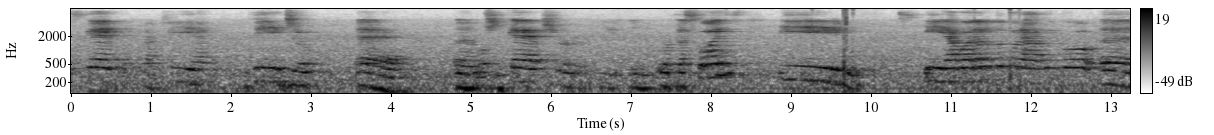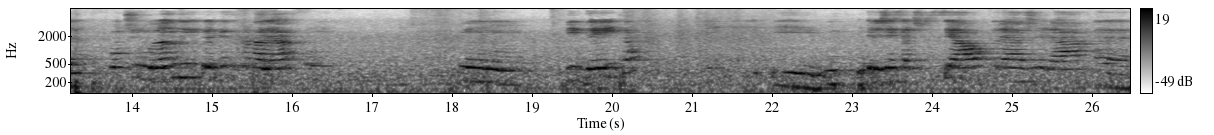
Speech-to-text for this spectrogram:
scan, fotografia, vídeo, é, é, motion capture e, e outras coisas. E e agora no doutorado estou continuando e pretendo trabalhar com, com Big Data e, e inteligência artificial para gerar, eh,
